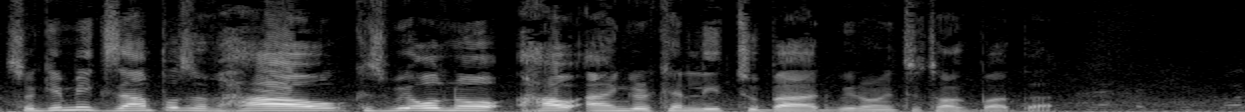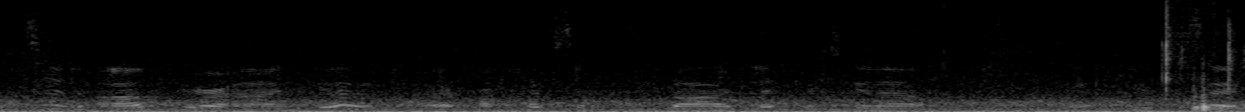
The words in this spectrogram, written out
So give me examples of how, because we all know how anger can lead to bad. We don't need to talk about that. Like if you bottle up your anger, or perhaps it's bad, like it's gonna, like you said,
